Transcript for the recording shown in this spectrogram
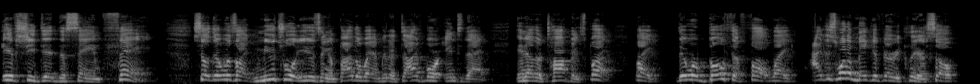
if she did the same thing. So there was like mutual using, and by the way, I'm gonna dive more into that in other topics, but like they were both at fault. Like, I just wanna make it very clear. So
